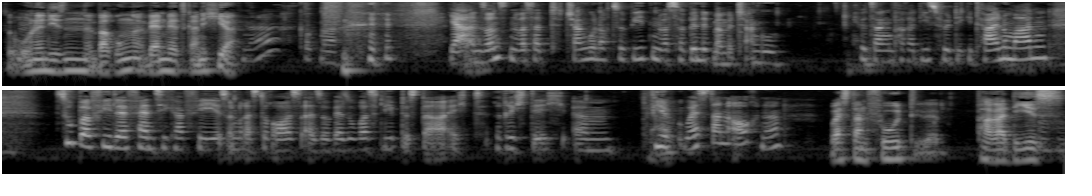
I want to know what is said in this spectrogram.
So ohne diesen Barung wären wir jetzt gar nicht hier. Na, guck mal. ja, ansonsten, was hat Django noch zu bieten? Was verbindet man mit Django? Ich würde sagen, ein Paradies für Digitalnomaden. Super viele fancy Cafés und Restaurants. Also wer sowas liebt, ist da echt richtig. Ähm, viel Western auch, ne? Western Food, äh, Paradies,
